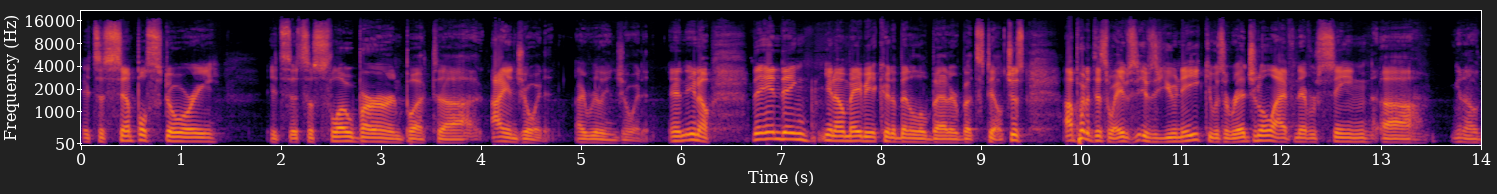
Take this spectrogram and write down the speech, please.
It's a simple story. It's it's a slow burn, but uh, I enjoyed it. I really enjoyed it. And you know, the ending, you know, maybe it could have been a little better, but still, just I'll put it this way: it was, it was unique. It was original. I've never seen, uh, you know,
